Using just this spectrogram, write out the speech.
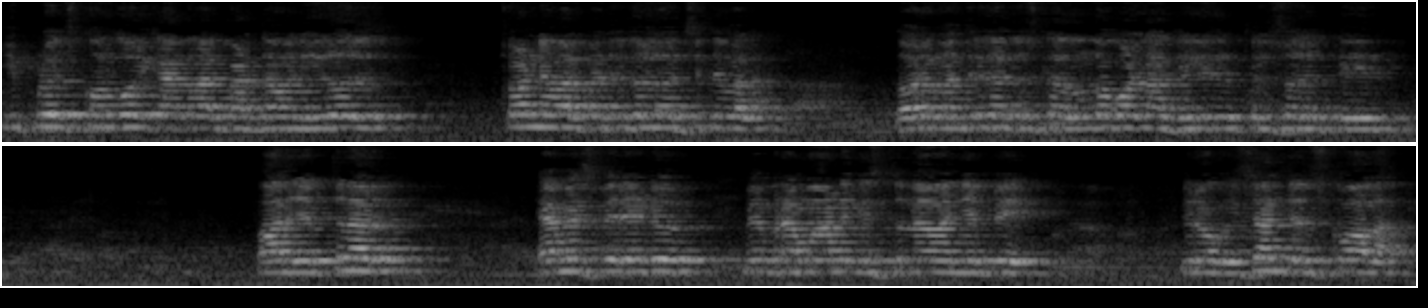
ఇప్పుడు వచ్చి కొనుగోలు కేంద్రాలు పెడతామని ఈరోజు చూడండి వాళ్ళ పత్రికల్లో వచ్చింది వాళ్ళ గౌరవ మంత్రి గారు చూసుకొని ఉందో కూడా నాకు తెలియదు తెలుసో తెలియదు వారు చెప్తున్నారు ఎంఎస్పీ రేటు మేము బ్రహ్మాండంగా ఇస్తున్నామని చెప్పి మీరు ఒక విషయాన్ని తెలుసుకోవాలా?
